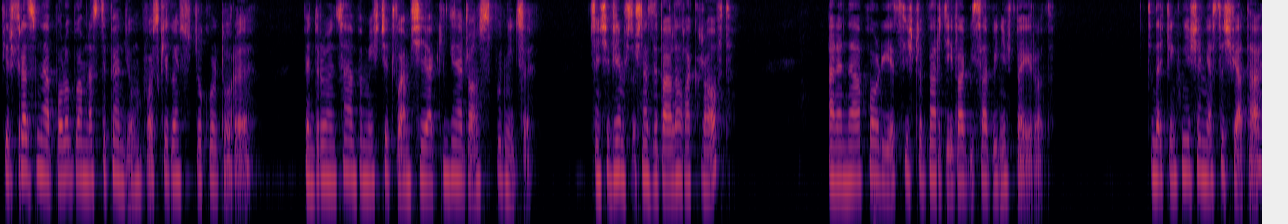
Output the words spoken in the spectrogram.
Pierwszy raz w Neapolu byłam na stypendium Włoskiego Instytutu Kultury. Wędrując całym po mieście czułam się jak Indiana Jones w spódnicy. W sensie wiem, że się nazywa Lara Croft, ale Neapol jest jeszcze bardziej wabi-sabi niż Bejrut. To najpiękniejsze miasto świata,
